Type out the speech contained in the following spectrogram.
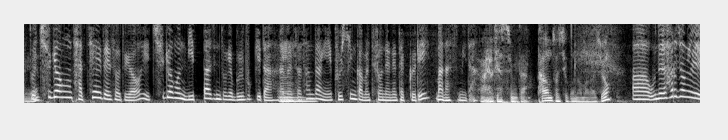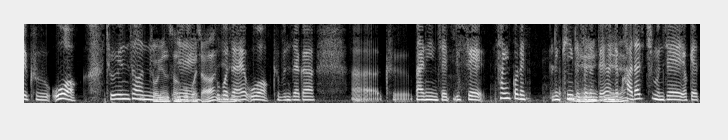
네. 또 추경 자체에 대해서도요. 이 추경은 밑 빠진 독에 물 붓기다라면서 상당히 불신감을 드러내는 댓글이 많았습니다. 알겠습니다. 다음 소식으로 넘어가죠. 아, 오늘 하루 종일 그 5억 조윤선 조윤선 후보자. 후보자의 5억 그 문제가 아, 그 많이 이제 뉴스에 상위권에 랭킹이 네, 됐었는데요. 네. 이제 과다 지출 문제였겠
